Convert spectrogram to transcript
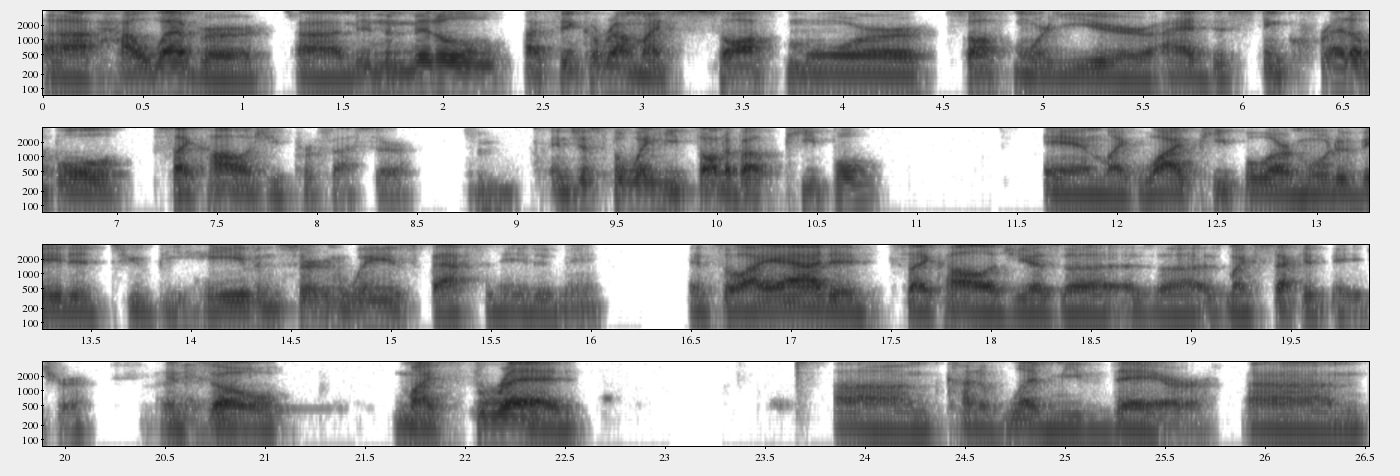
Uh, however, um, in the middle, I think around my sophomore sophomore year, I had this incredible psychology professor, Mhm. and just the way he thought about people and like why people are motivated to behave in certain ways fascinated me. And so I added psychology as a as a as my second major. And so my thread um, kind of led me there. Um,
